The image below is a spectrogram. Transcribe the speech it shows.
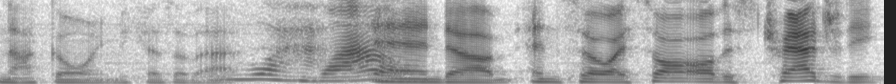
not going because of that. wow. Wow. And um, and so I saw all this tragedy,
